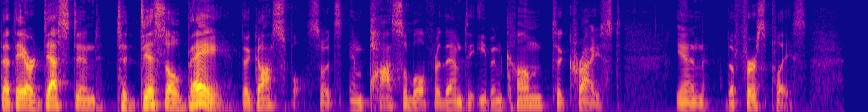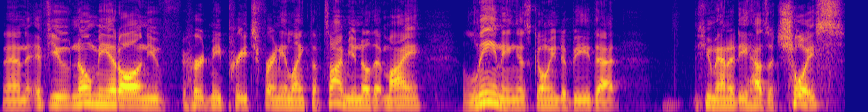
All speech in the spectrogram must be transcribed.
that they are destined to disobey the gospel. So it's impossible for them to even come to Christ in the first place. And if you know me at all and you've heard me preach for any length of time, you know that my leaning is going to be that humanity has a choice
